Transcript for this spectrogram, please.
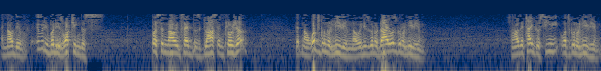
And now they've, everybody is watching this person now inside this glass enclosure. That now what's going to leave him now? When he's going to die, what's going to leave him? So now they're trying to see what's going to leave him.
